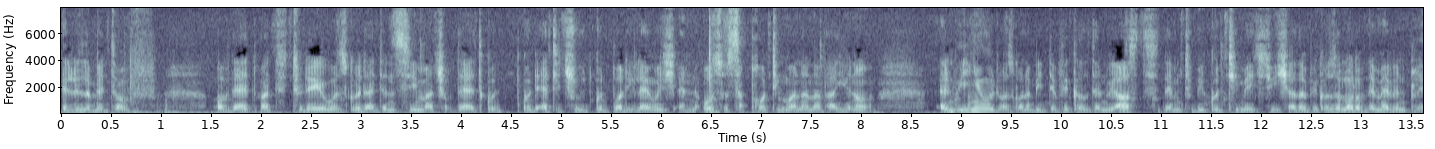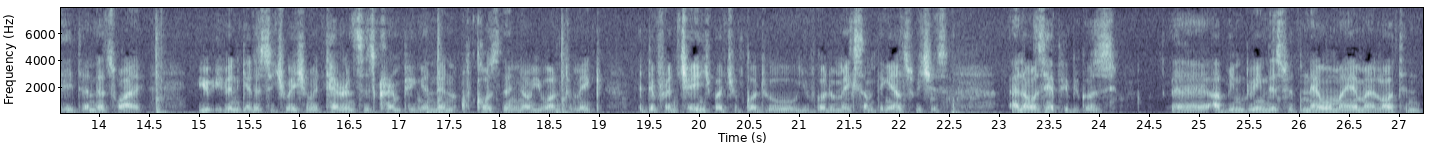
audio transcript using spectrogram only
a little bit of of that, but today was good. I didn't see much of that. Good good attitude, good body language, and also supporting one another. You know. And we knew it was going to be difficult, and we asked them to be good teammates to each other because a lot of them haven't played, and that's why you even get a situation where Terence is cramping, and then of course then you know you want to make a different change, but you've got to you've got to make something else, which is, and I was happy because uh, I've been doing this with Neo Maema a lot in,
